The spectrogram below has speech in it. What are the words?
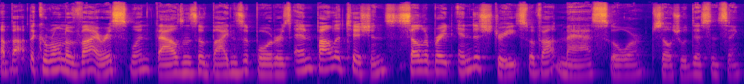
about the coronavirus when thousands of Biden supporters and politicians celebrate in the streets without masks or social distancing,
